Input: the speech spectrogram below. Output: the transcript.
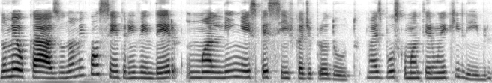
No meu caso, não me concentro em vender uma linha específica de produto, mas busco manter um equilíbrio.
